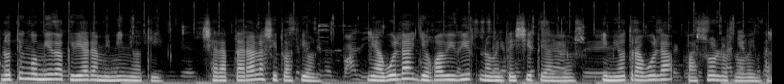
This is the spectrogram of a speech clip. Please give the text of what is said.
no tengo miedo a criar a mi niño aquí se adaptará a la situación. Mi abuela llegó a vivir 97 años y mi otra abuela pasó los 90.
